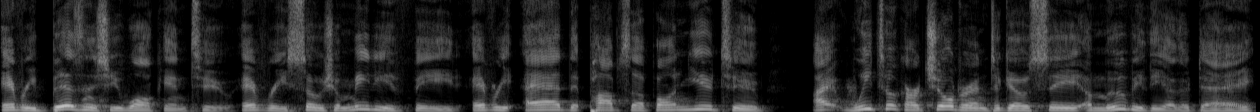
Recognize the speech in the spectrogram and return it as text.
every business you walk into, every social media feed, every ad that pops up on YouTube. I we took our children to go see a movie the other day,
